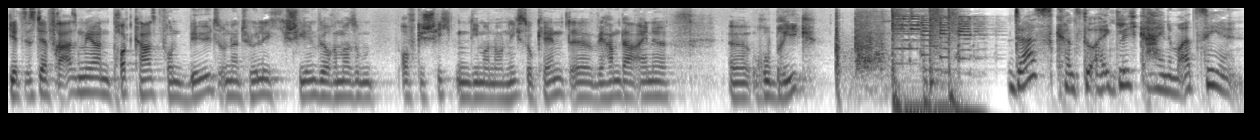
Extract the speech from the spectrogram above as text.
Jetzt ist der Phrasenmäher ein Podcast von Bild und natürlich schielen wir auch immer so auf Geschichten, die man noch nicht so kennt. Äh, wir haben da eine äh, Rubrik, das kannst du eigentlich keinem erzählen.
